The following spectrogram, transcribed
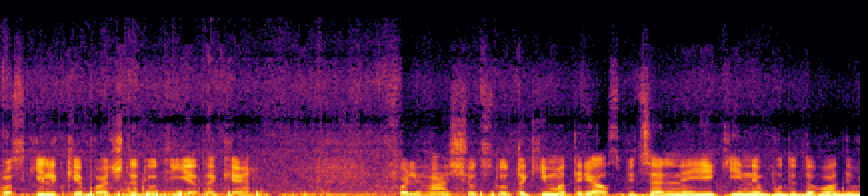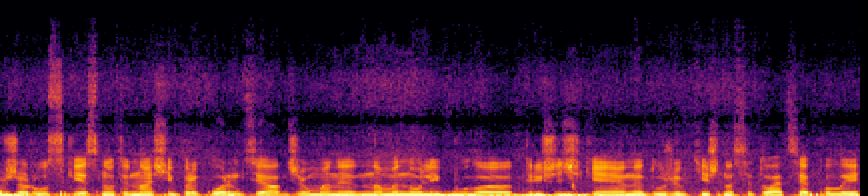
оскільки, бачите, тут є таке фольга, що це тут такий матеріал спеціальний, який не буде давати в жару скиснути нашій прикормці, адже в мене на минулій була трішечки не дуже втішна ситуація, коли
